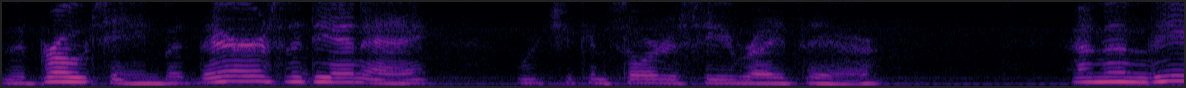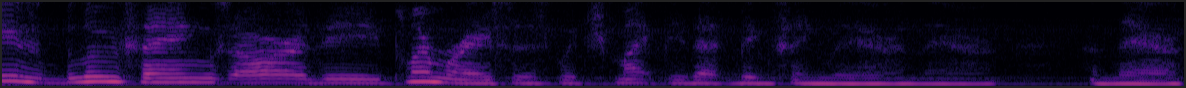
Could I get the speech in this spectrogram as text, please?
the protein, but there's the DNA, which you can sort of see right there. And then these blue things are the polymerases, which might be that big thing there and there and there.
